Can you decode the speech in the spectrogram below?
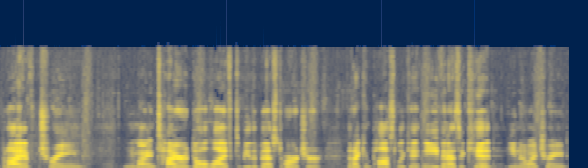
but I have trained my entire adult life to be the best archer that I can possibly get. Even as a kid, you know, I trained.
